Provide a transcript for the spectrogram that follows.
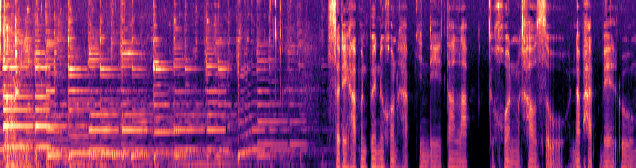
Story สวัสดีครับเพื่อนๆทุกคนครับ ยินดีต้อนรับทุกคนเข้าสู่นภัทร Bedroom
